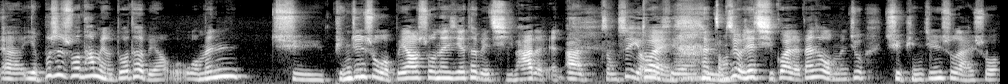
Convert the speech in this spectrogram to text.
呃，也不是说他们有多特别，我我们取平均数，我不要说那些特别奇葩的人，啊，总是有一对 总是有些奇怪的，但是我们就取平均数来说，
